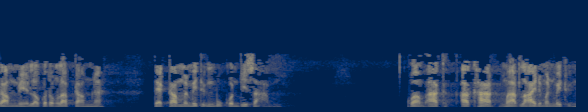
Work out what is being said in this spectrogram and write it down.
กรรมเนี่ยเราก็ต้องรับกรรมนะ แต่กรรมมันไม่ถึงบุคคลที่สาม ความอาอาฆาตมาดร้ายเนี่ยมันไม่ถึง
